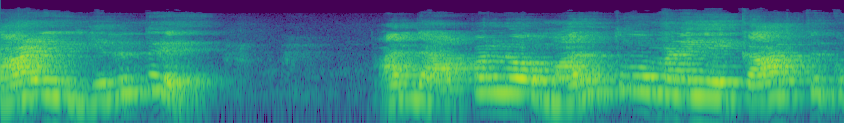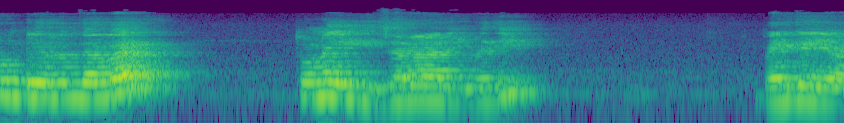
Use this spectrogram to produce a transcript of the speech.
நாளில் இருந்து அந்த அப்பல்லோ மருத்துவமனையை காத்து கொண்டிருந்தவர் துணை ஜனாதிபதி வெங்கையா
